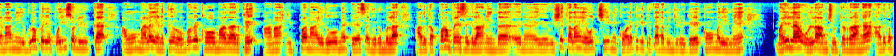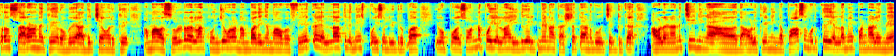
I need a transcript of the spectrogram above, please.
ஏன்னா நீ இவ்வளோ பெரிய பொய் சொல்லியிருக்க. அவன் மேலே எனக்கு ரொம்பவே கோபமாக தான் இருக்குது ஆனால் இப்போ நான் எதுவுமே பேச விரும்பல. அதுக்கப்புறம் பேசிக்கலாம். நீ இந்த விஷயத்தெல்லாம் யோசிச்சு நீ குழப்பிக்கிட்டு இருக்காது அப்படின்னு சொல்லிட்டு கோமதியுமே மயிலை உள்ளே அமுச்சு விட்டுடுறாங்க. அதுக்கப்புறம் சரவணனுக்கு ரொம்பவே அதிர்ச்சியாகவும் இருக்குது அம்மா அவள் சொல்கிறதெல்லாம் கொஞ்சம் கூட நம்பாதீங்கம்மா அவள் ஃபேக்காக எல்லாத்துலேயுமே பொய் சொல்லிட்டு இருப்பா. இவள் இப்போ சொன்ன பொய்யெல்லாம் இது வரைக்குமே நான் கஷ்டத்தை அனுபவிச்சுட்டு இருக்கேன். அவளை நினச்சி நீங்கள் அவளுக்கு நீங்கள் பாசம் கொடுத்து எல்லாமே பண்ணாலுமே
